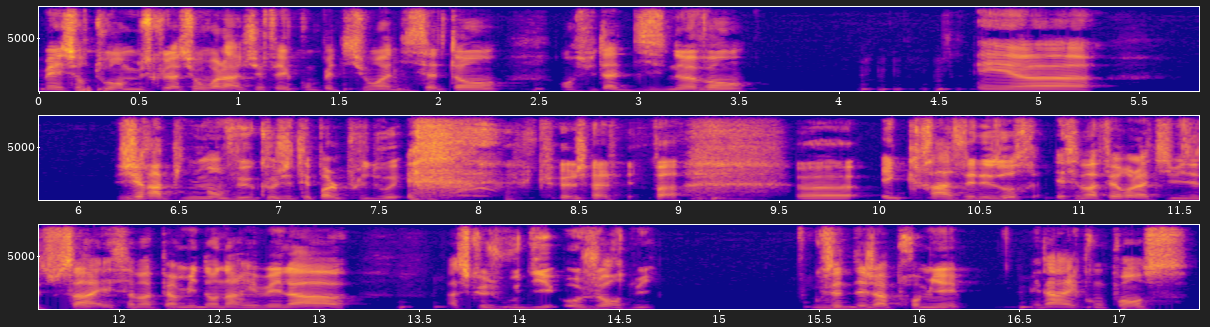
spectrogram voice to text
Mais surtout en musculation, voilà, j'ai fait des compétitions à 17 ans, ensuite à 19 ans. Et j'ai rapidement vu que j'étais pas le plus doué, que j'allais pas écraser les autres. Et ça m'a fait relativiser tout ça et ça m'a permis d'en arriver là à ce que je vous dis aujourd'hui. Vous êtes déjà premier et la récompense,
